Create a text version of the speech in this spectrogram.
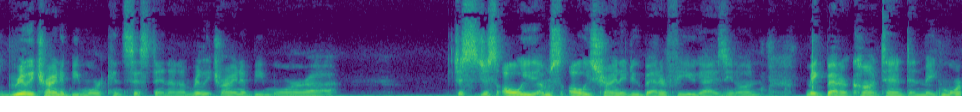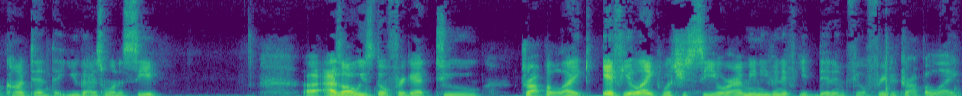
really trying to be more consistent, and I'm really trying to be more, uh, just, just always, I'm just always trying to do better for you guys, you know, and make better content and make more content that you guys want to see. Uh, as always, don't forget to drop a like if you liked what you see, or I mean, even if you didn't, feel free to drop a like.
